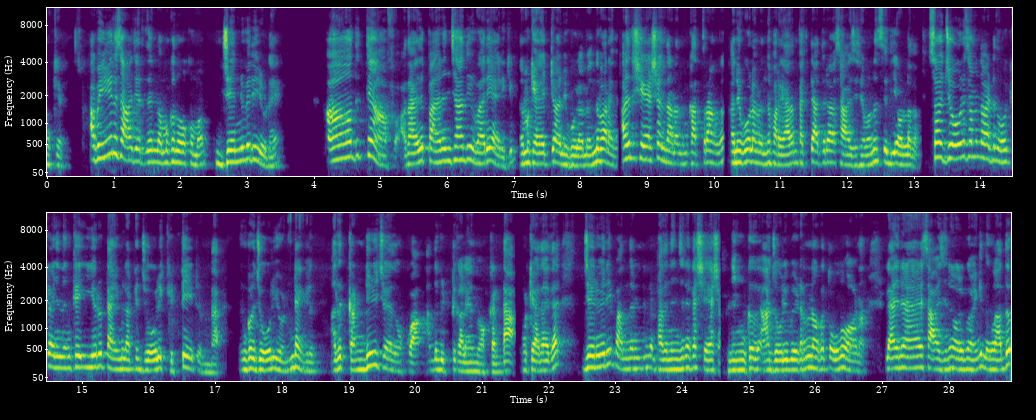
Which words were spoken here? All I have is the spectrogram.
ഓക്കെ അപ്പൊ ഈ ഒരു സാഹചര്യത്തിൽ നമുക്ക് നോക്കുമ്പോൾ ജനുവരിയുടെ ആദ്യത്തെ ഹാഫ് അതായത് പതിനഞ്ചാം തീയതി വരെ ആയിരിക്കും നമുക്ക് ഏറ്റവും അനുകൂലം എന്ന് പറയുന്നത്. അതിനുശേഷം എന്താണ്? നമുക്ക് അത്ര അങ്ങ് അനുകൂലം എന്ന് പറയാതെ പറ്റാത്തൊരു സാഹചര്യമാണ് സ്ഥിതിയുള്ളത്. സോ ജോലി സംബന്ധമായിട്ട് നോക്കിക്കഴിഞ്ഞാൽ നിങ്ങൾക്ക് ഈ ഒരു ടൈമിലൊക്കെ ജോലി കിട്ടിയിട്ടുണ്ട്. നിങ്ങൾക്ക് ജോലി ഉണ്ടെങ്കിൽ അത് കണ്ടിന്യൂ ചെയ്യാൻ നോക്കുക. അത് വിട്ട് കളയാൻ നോക്കണ്ട. ഓക്കെ അതായത് ജനുവരി പന്ത്രണ്ടിന് പതിനഞ്ചിനൊക്കെ ശേഷം നിങ്ങൾക്ക് ആ ജോലി വിടണമെന്നൊക്കെ തോന്നുവാണ്. അല്ല അതിനായ സാഹചര്യം വരുവാണെങ്കിൽ നിങ്ങൾ അത്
